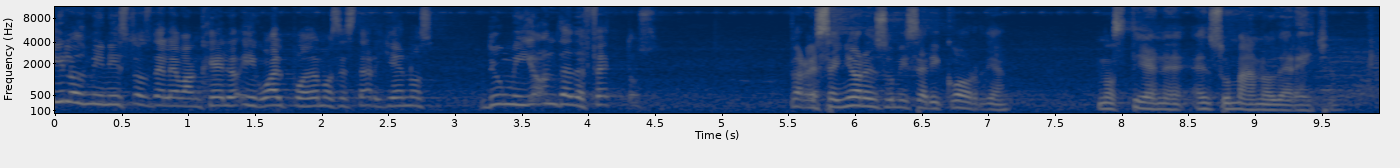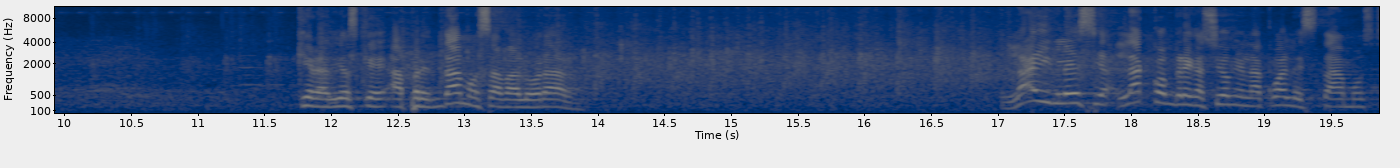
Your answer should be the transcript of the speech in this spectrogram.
Y los ministros del Evangelio igual podemos estar llenos de un millón de defectos. Pero el Señor en su misericordia nos tiene en su mano derecha. Quiera Dios que aprendamos a valorar la iglesia, la congregación en la cual estamos,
